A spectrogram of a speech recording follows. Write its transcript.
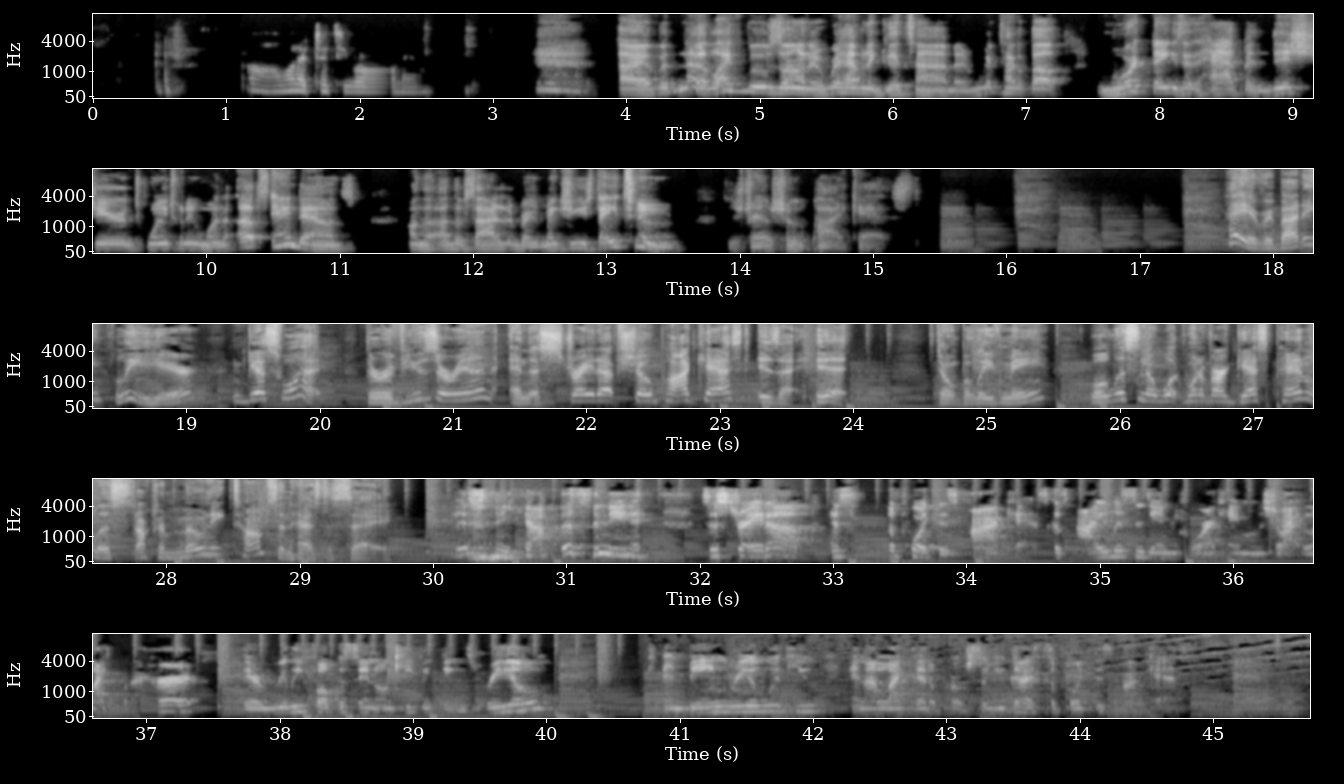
Oh, I want a tootsie roll now. All right, but no, life moves on, and we're having a good time, and we're going to talk about more things that happened this year in 2021, the ups and downs on the other side of the break. Make sure you stay tuned to the Straight Up Show podcast. Hey everybody, Lee here. And guess what? The reviews are in and the Straight Up Show podcast is a hit. Don't believe me? Well, listen to what one of our guest panelists, Dr. Monique Thompson, has to say. Listen, y'all listening to Straight Up and support this podcast because I listened in before I came on the show. I liked what I heard. They're really focusing on keeping things real and being real with you, and I like that approach. So you guys support this podcast.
